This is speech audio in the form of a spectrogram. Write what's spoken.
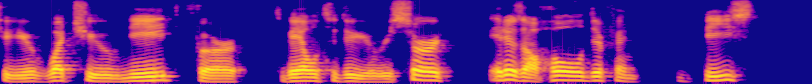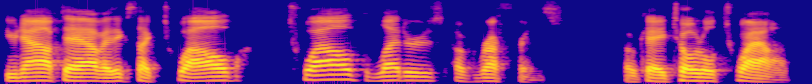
to you, what you need for to be able to do your research. It is a whole different beast. You now have to have, I think it's like 12, 12 letters of reference. Okay, total 12.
